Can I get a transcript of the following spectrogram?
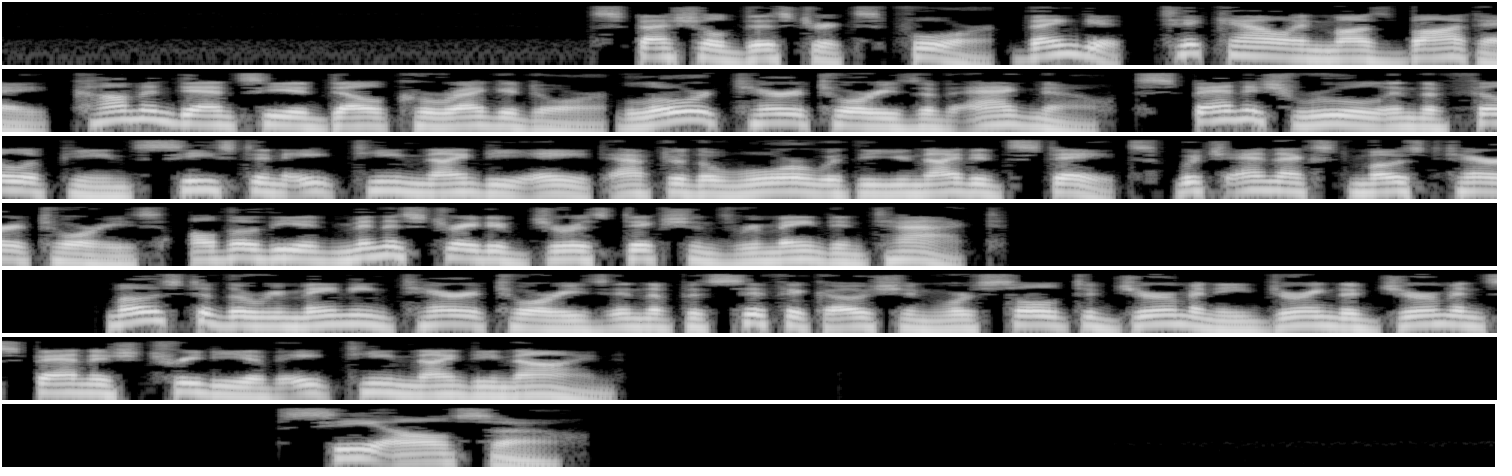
Special Districts 4, Benguet, Ticao and Masbate, Comandancia del Corregidor, Lower Territories of Agno. Spanish rule in the Philippines ceased in 1898 after the war with the United States, which annexed most territories, although the administrative jurisdictions remained intact. Most of the remaining territories in the Pacific Ocean were sold to Germany during the German-Spanish Treaty of 1899. See also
